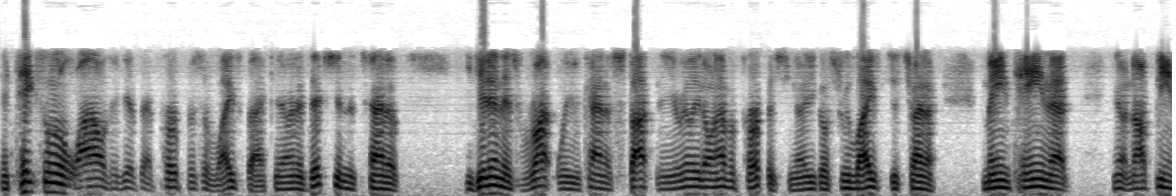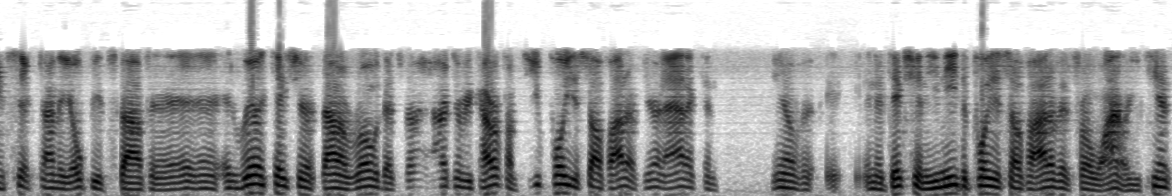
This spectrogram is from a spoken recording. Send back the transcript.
it takes a little while to get that purpose of life back. You know, in addiction, it's kind of, you get in this rut where you're kind of stuck and you really don't have a purpose. You know, you go through life just trying to maintain that, you know, not being sick, trying the opiate stuff, and it, really takes you down a road that's very hard to recover from. So you pull yourself out of. If you're an addict and you know, in addiction, you need to pull yourself out of it for a while. You can't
